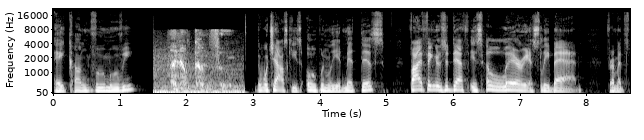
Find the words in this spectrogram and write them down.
a kung fu movie. I know kung fu. The Wachowskis openly admit this. Five Fingers of Death is hilariously bad. From its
